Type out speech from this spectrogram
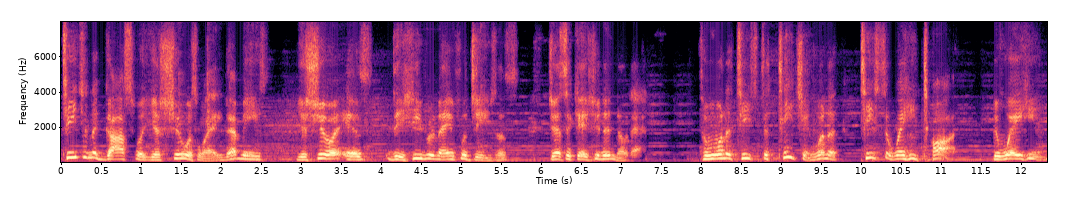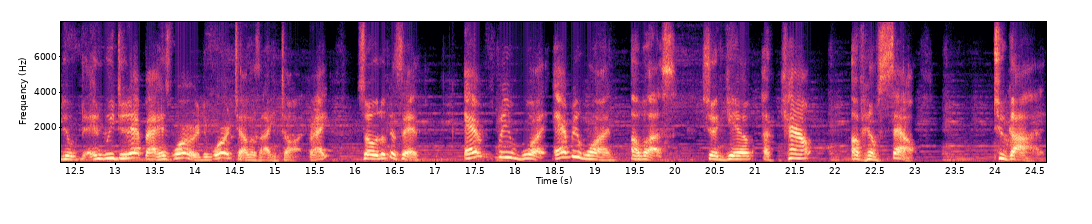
teaching the gospel Yeshua's way. That means Yeshua is the Hebrew name for Jesus, just in case you didn't know that. So we want to teach the teaching. We want to teach the way he taught. the way he do, and we do that by his word. The word tells us how he taught, right? So look at that. Everyone, every one of us should give account of himself to God.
